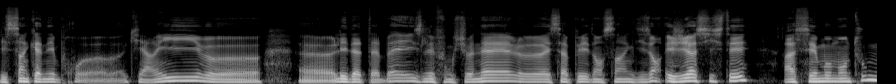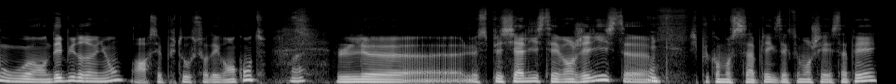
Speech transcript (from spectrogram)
les cinq années qui arrivent, les databases, les fonctionnels, SAP dans 5-10 ans. Et j'ai assisté à ces momentum où en début de réunion, alors c'est plutôt sur des grands comptes, le, spécialiste évangéliste, euh, hum. je ne sais plus comment ça s'appelait exactement chez SAP, euh,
